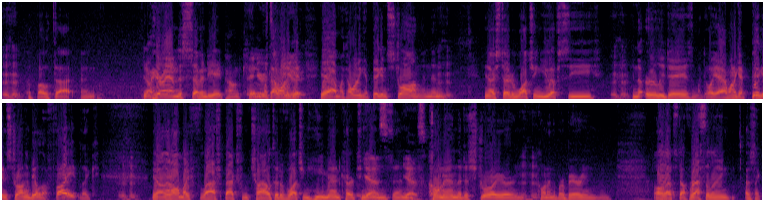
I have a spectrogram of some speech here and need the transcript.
mm-hmm. about that, and you know, here I am, this 78 pound kid. Like, I want to get, yeah, I'm like, I want to get big and strong, and then. Mm-hmm. You know, I started watching UFC mm-hmm. in the early days. I'm like, oh yeah, I want to get big and strong and be able to fight. Like, mm-hmm. you know, and then all my flashbacks from childhood of watching He-Man cartoons yes. and yes. Conan the Destroyer and mm-hmm. Conan the Barbarian, and all that stuff. Wrestling. I was like,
